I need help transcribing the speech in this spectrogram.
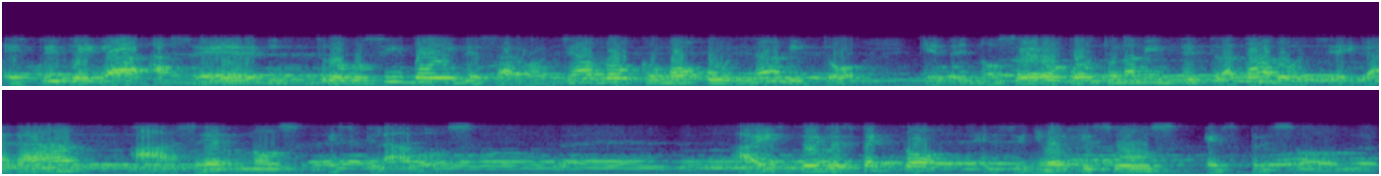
Este llega a ser introducido y desarrollado como un hábito que de no ser oportunamente tratado llegará a hacernos esclavos. A este respecto, el Señor Jesús expresó,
